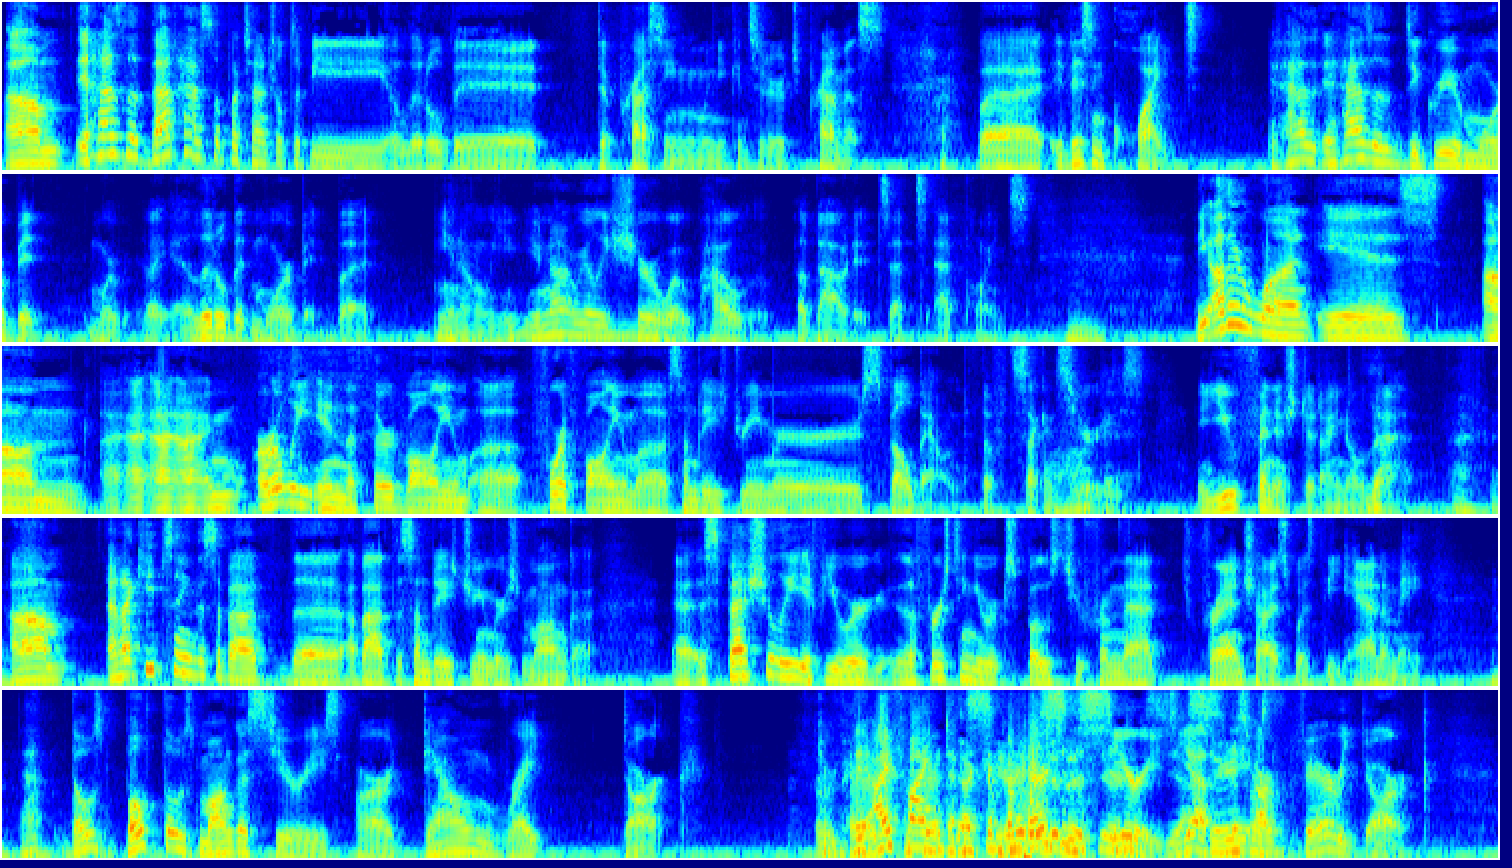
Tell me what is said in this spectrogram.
Um, it has the, that has the potential to be a little bit depressing when you consider its premise, but it isn't quite. It has it has a degree of morbid, more like a little bit morbid, but you know you, you're not really sure what how about it at at points. The other one is um, I, I, I'm early in the third volume, uh, fourth volume of Someday's Dreamers Spellbound, the second series. You finished it, I know that. I. Um, and I keep saying this about the about the Someday's Dreamers manga, uh, especially if you were the first thing you were exposed to from that franchise was the anime. That those both those manga series are downright dark. Compared- I find compared that to the compared, series. to the, the series, series, yeah. yes, Series they was- are very dark.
